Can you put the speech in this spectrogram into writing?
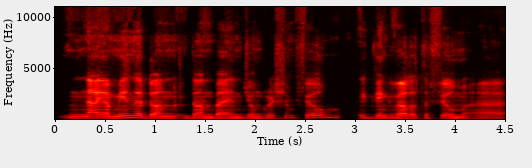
nou ja, minder dan, dan bij een John Grisham film. Ik denk wel dat de film, uh,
